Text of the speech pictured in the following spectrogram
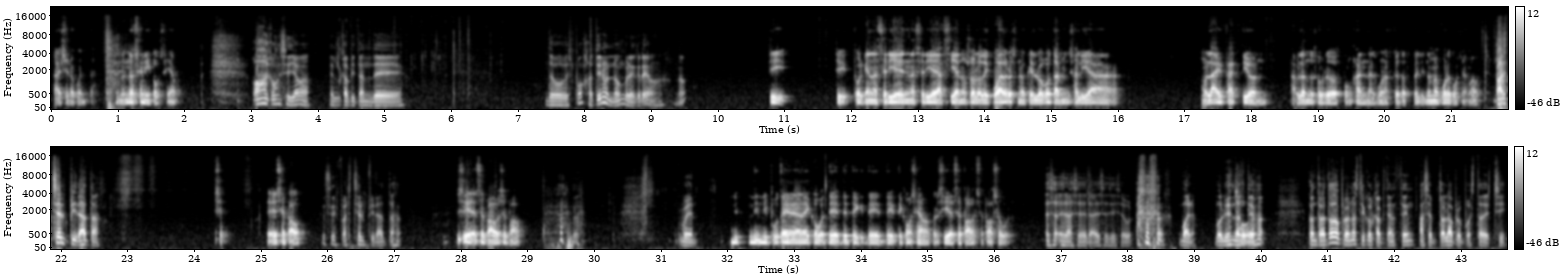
A ver si no cuenta. No, no sé ni cómo se llama. Ah, ¿cómo se llama? El capitán de... De Bob Esponja. Tiene un nombre, creo, ¿no? Sí, sí, porque en la serie, en la serie hacía no solo de cuadros, sino que luego también salía como live action hablando sobre Bob Esponja en algunas que otras pelis. No me acuerdo cómo se llamaba. Parche el pirata. Ese, ese pavo. Sí, Parche el pirata. Sí, ese pavo, ese pavo. Bueno, Ni, ni, ni puta idea de cómo, de, de, de, de- cómo se llama, pero sí, ese pavo, ese pavo seguro. esa era ese, era ese, sí, seguro. bueno, volviendo al tema. Contra todo pronóstico, el capitán Zen aceptó la propuesta de Chi.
